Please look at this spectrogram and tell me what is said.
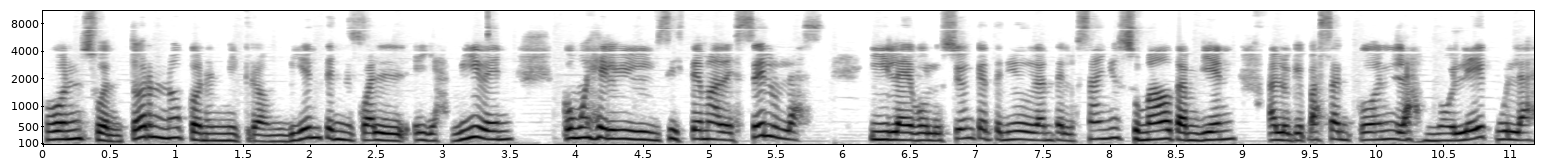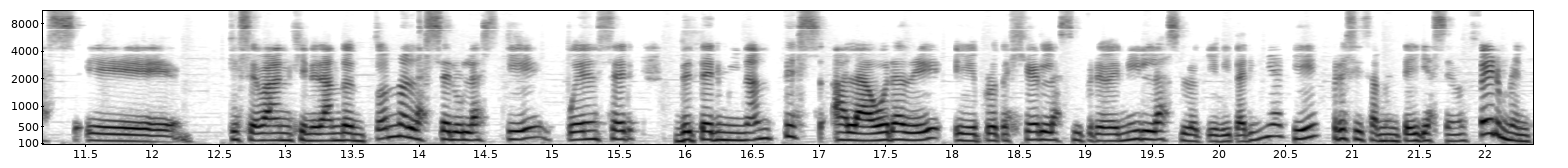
con su entorno, con el microambiente en el cual ellas viven, cómo es el sistema de células y la evolución que ha tenido durante los años, sumado también a lo que pasa con las moléculas eh, que se van generando en torno a las células que pueden ser determinantes a la hora de eh, protegerlas y prevenirlas, lo que evitaría que precisamente ellas se enfermen.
